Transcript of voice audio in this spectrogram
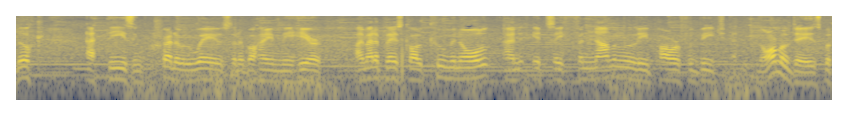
Look at these incredible waves that are behind me here. I'm at a place called Coumeenoole and it's a phenomenally powerful beach at normal days, but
